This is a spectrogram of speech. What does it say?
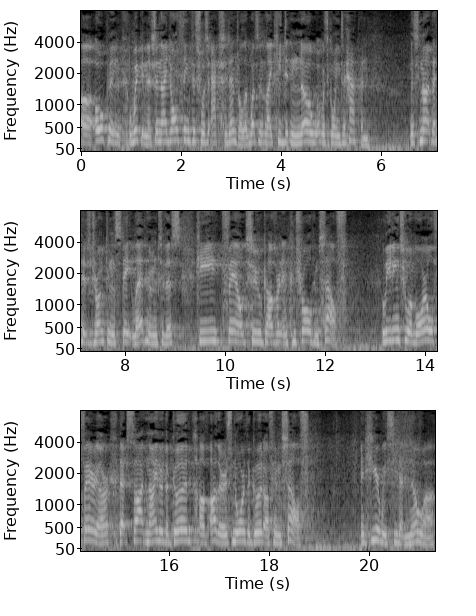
uh, open wickedness. And I don't think this was accidental. It wasn't like he didn't know what was going to happen. It's not that his drunken state led him to this. He failed to govern and control himself, leading to a moral failure that sought neither the good of others nor the good of himself. And here we see that Noah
